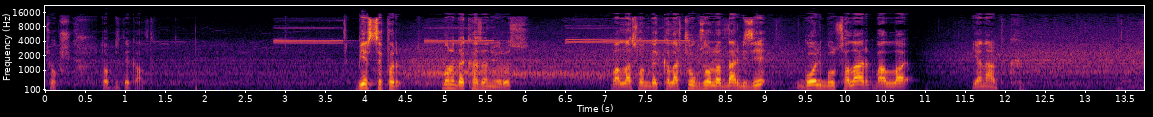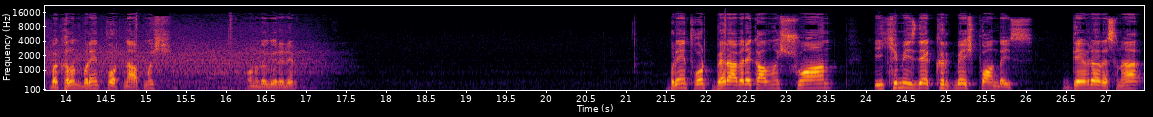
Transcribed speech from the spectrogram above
Çok şükür. Top bizde kaldı. 1-0. Bunu da kazanıyoruz. Vallahi son dakikalar çok zorladılar bizi. Gol bulsalar vallahi yanardık. Bakalım Brentford ne yapmış? Onu da görelim. Brentford berabere kalmış. Şu an ikimiz de 45 puandayız. Devre arasına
